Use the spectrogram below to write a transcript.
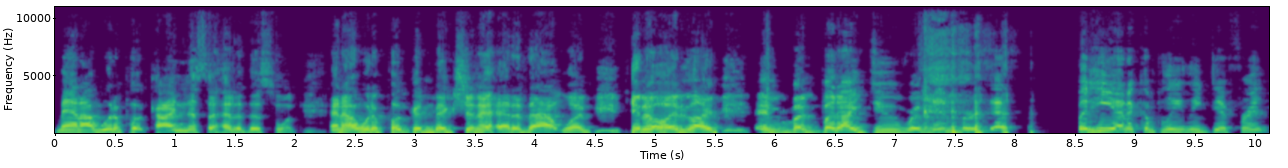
man, I would have put kindness ahead of this one, and I would have put conviction ahead of that one, you know, and like, and but but I do remember that, but he had a completely different,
